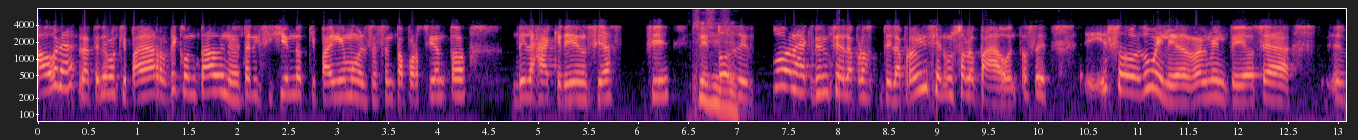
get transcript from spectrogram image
ahora la tenemos que pagar de contado y nos están exigiendo que paguemos el 60% de las acreencias ¿sí? de, todas las acreencias de la, de la provincia en un solo pago. Entonces, eso duele realmente, o sea... Eh,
